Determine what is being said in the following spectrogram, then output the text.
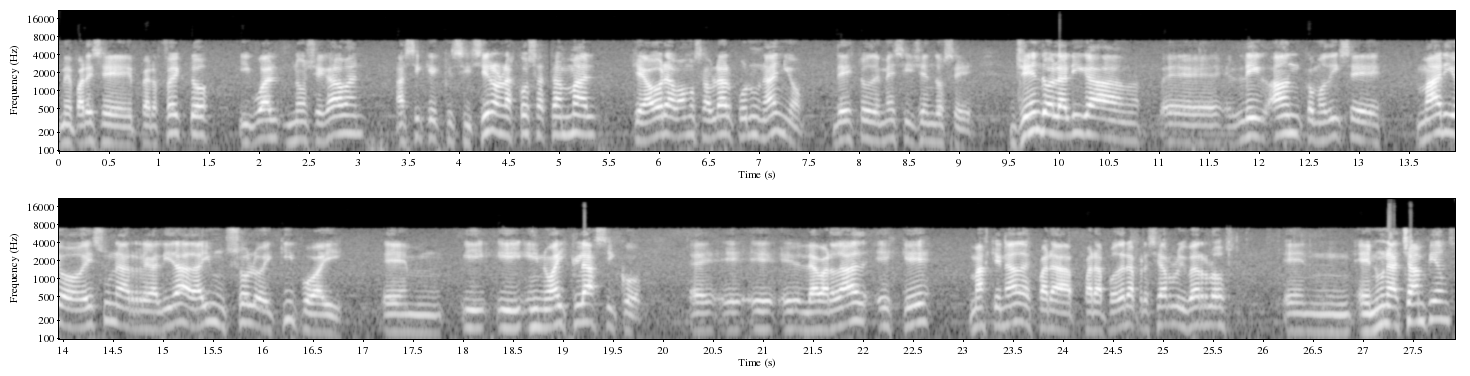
me parece perfecto, igual no llegaban, así que, que se hicieron las cosas tan mal que ahora vamos a hablar por un año de esto de Messi yéndose. Yendo a la Liga eh, League On, como dice Mario, es una realidad, hay un solo equipo ahí em, y, no hay clásico. Eh, eh, eh, la verdad es que más que nada es para, para poder apreciarlo y verlos en, en una Champions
